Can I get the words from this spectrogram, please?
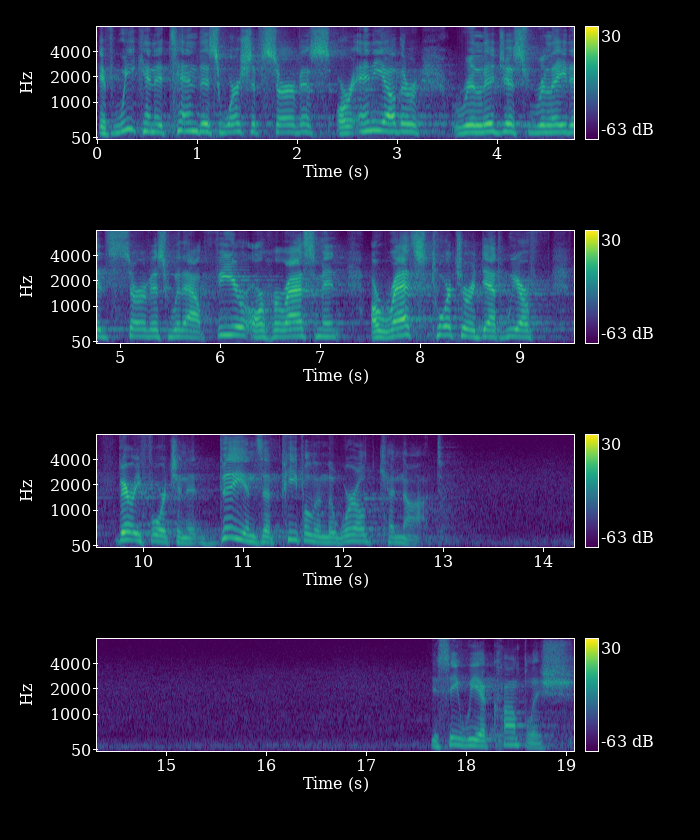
If we can attend this worship service or any other religious related service without fear or harassment, arrest, torture, or death, we are very fortunate. Billions of people in the world cannot. You see, we accomplish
